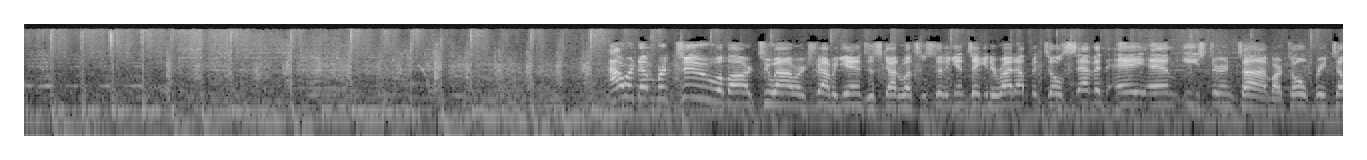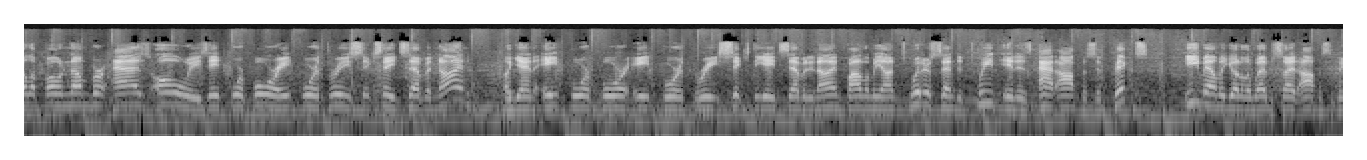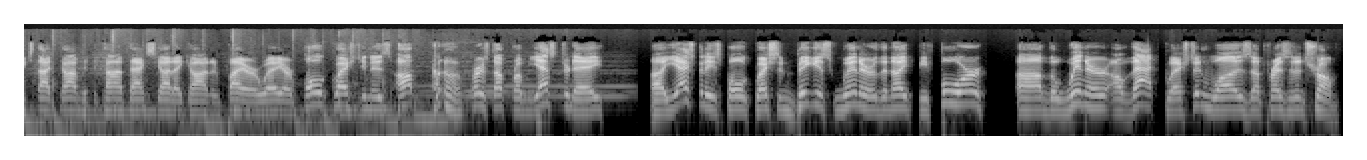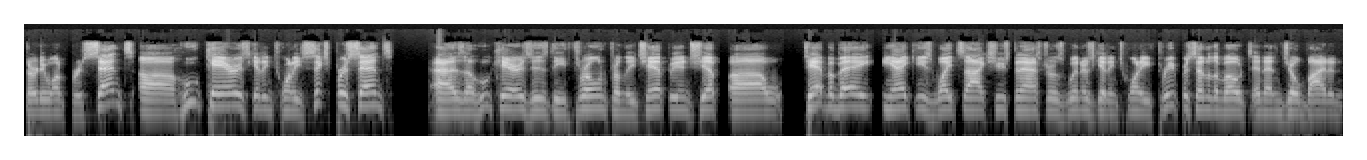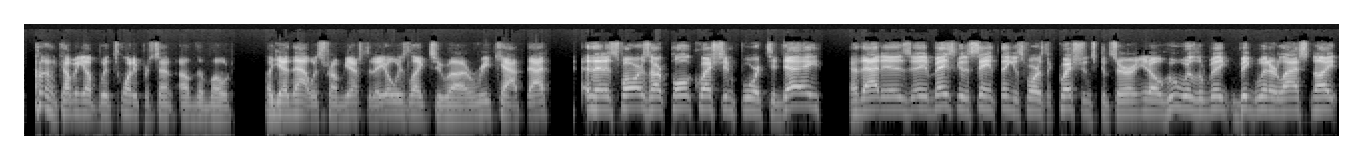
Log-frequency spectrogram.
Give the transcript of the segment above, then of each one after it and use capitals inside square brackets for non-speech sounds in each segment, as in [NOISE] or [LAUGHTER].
Hour number two of our two hour extravaganza. Scott Wetzel sitting in, taking you right up until 7 a.m. Eastern Time. Our toll free telephone number, as always, 844 843 6879. Again, 844 843 6879. Follow me on Twitter. Send a tweet. It is at Opposite Picks. Email me. Go to the website, oppositepicks.com. Hit the contact Scott icon and fire away. Our poll question is up. [CLEARS THROAT] First up from yesterday. Uh, yesterday's poll question, biggest winner the night before. Uh, the winner of that question was uh, President Trump, 31%. Uh, who cares? Getting 26%. As uh, who cares is the throne from the championship. Uh, Tampa Bay Yankees, White Sox, Houston Astros winners getting 23% of the votes, and then Joe Biden [CLEARS THROAT] coming up with 20% of the vote. Again, that was from yesterday. Always like to recap that. And then as far as our poll question for today, and that is eh, basically the same thing as far as the question's concerned. You know, who was the big big winner last night?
